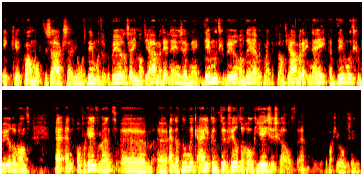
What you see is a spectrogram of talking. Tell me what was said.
Ik eh, kwam op de zaak, zei jongens, dit moet er gebeuren. En zei iemand, ja, maar dit, nee. Zei ik, nee, dit moet gebeuren, want dit heb ik met de klant. Ja, maar dit, nee, dit moet gebeuren, want... Hè, en op een gegeven moment, uh, uh, en dat noem ik eigenlijk een te, veel te hoog Jezus gehaald. Hè. Dat mag je overigens in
